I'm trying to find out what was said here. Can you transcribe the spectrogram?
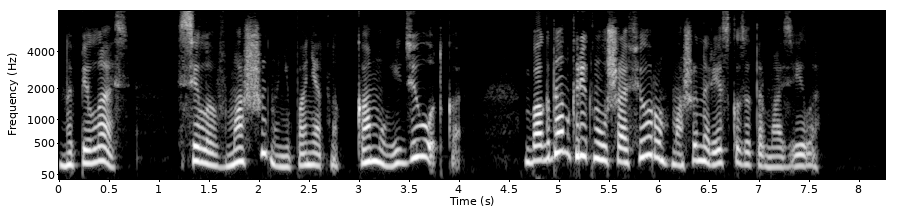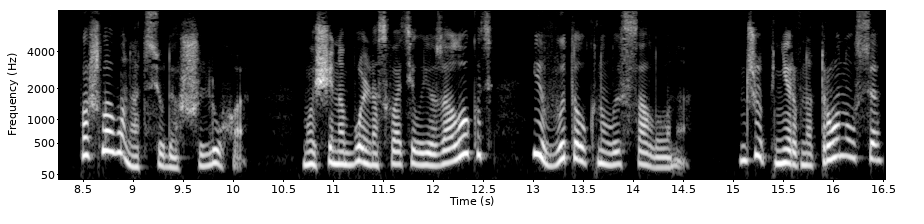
напилась, села в машину непонятно к кому, идиотка. Богдан крикнул шоферу, машина резко затормозила. «Пошла вон отсюда, шлюха!» Мужчина больно схватил ее за локоть и вытолкнул из салона. Джип нервно тронулся,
